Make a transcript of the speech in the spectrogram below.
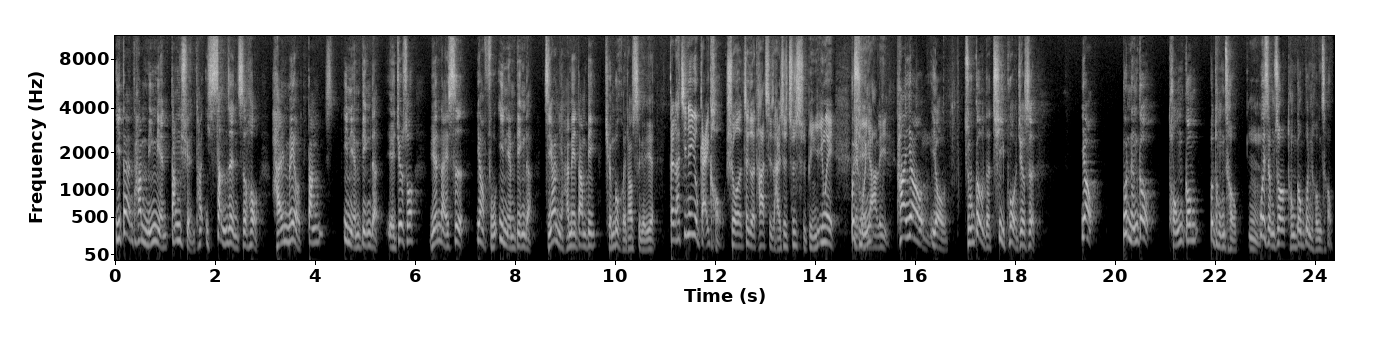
一旦他明年当选，他一上任之后还没有当一年兵的，也就是说，原来是要服一年兵的。只要你还没当兵，全部回到四个月。但他今天又改口说，这个他其实还是支持兵役，因为不行压力，他要有足够的气魄，就是要不能够同工不同酬。嗯，为什么说同工不同酬？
